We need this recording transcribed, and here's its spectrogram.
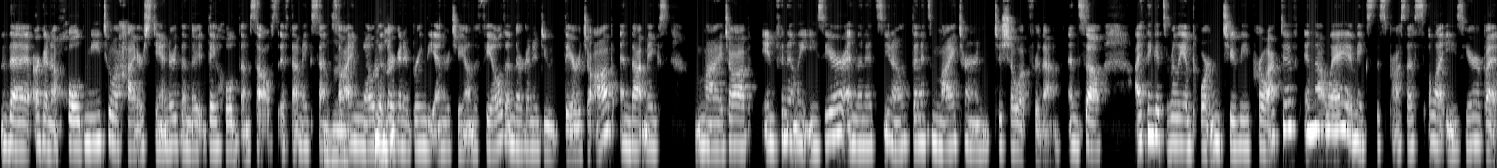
that are going to hold me to a higher standard than they, they hold themselves, if that makes sense. Mm-hmm. So I know that mm-hmm. they're going to bring the energy on the field and they're going to do their job. And that makes my job infinitely easier and then it's you know then it's my turn to show up for them and so i think it's really important to be proactive in that way it makes this process a lot easier but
